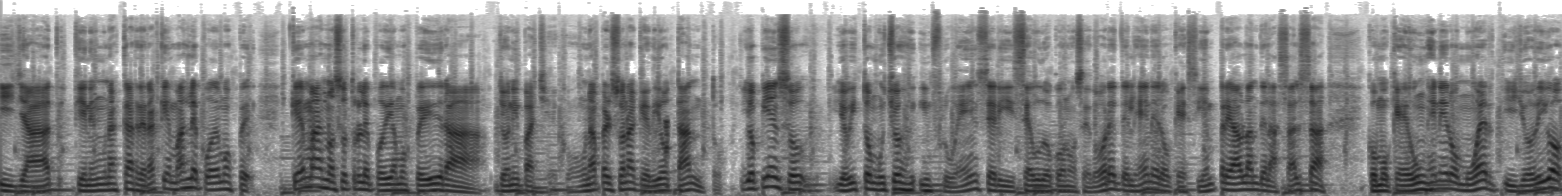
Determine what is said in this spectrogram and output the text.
y ya tienen unas carreras que más le podemos ¿Qué más nosotros le podíamos pedir a Johnny Pacheco? Una persona que dio tanto. Yo pienso, yo he visto muchos influencers y pseudo conocedores del género que siempre hablan de la salsa como que es un género muerto. Y yo digo,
